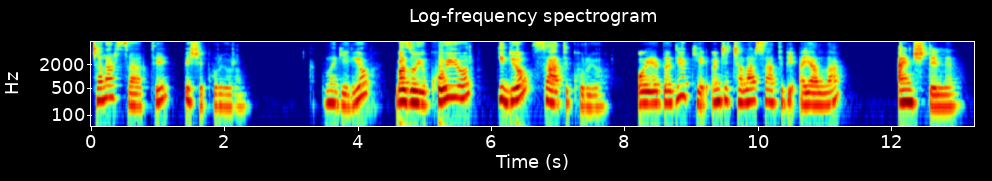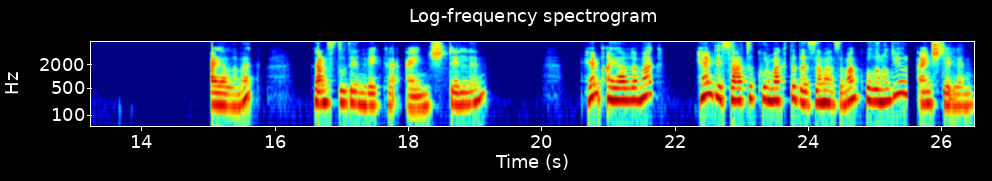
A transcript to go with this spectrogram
Çalar saati 5'e kuruyorum. Aklına geliyor. Vazoyu koyuyor. Gidiyor saati kuruyor. Oya da diyor ki önce çalar saati bir ayarla. Einstellen. Ayarlamak. Kannst du den Wecker einstellen? Hem ayarlamak hem de saati kurmakta da zaman zaman kullanılıyor einstellen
